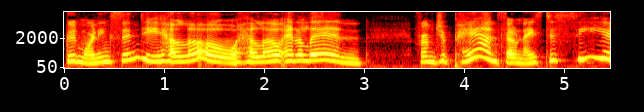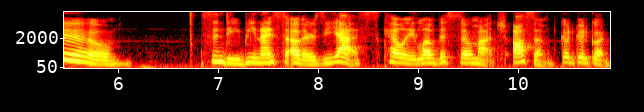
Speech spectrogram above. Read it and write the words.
Good morning, Cindy. Hello. Hello, Annalyn from Japan. So nice to see you. Cindy, be nice to others. Yes. Kelly, love this so much. Awesome. Good, good, good.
